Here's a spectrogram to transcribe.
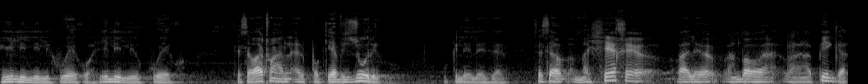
hili lilikuweko, hili lilikuweko. Sasa watu wanapokea vizuri ukieleza. Sasa mashehe wale ambao wanapinga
